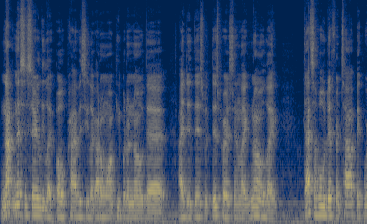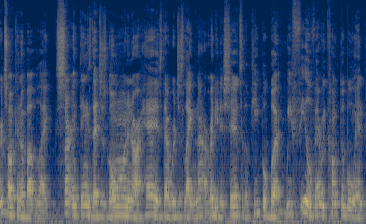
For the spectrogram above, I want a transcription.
not necessarily like oh privacy like I don't want people to know that I did this with this person. Like no, like that's a whole different topic. We're talking about like certain things that just go on in our heads that we're just like not ready to share to the people, but we feel very comfortable and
